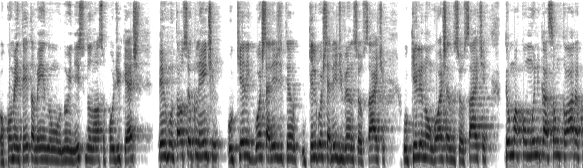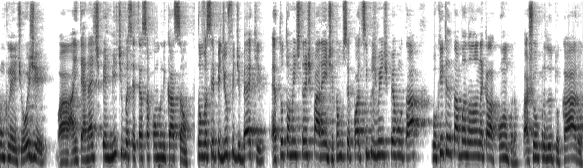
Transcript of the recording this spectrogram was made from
eu comentei também no, no início do nosso podcast, perguntar ao seu cliente o que ele gostaria de ter, o que ele gostaria de ver no seu site, o que ele não gosta do seu site, ter uma comunicação clara com o cliente. Hoje A, internet permite você ter essa comunicação. Então você pedir o feedback é totalmente transparente. Então você pode simplesmente perguntar por que, que ele está abandonando aquela compra. Achou o produto caro?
